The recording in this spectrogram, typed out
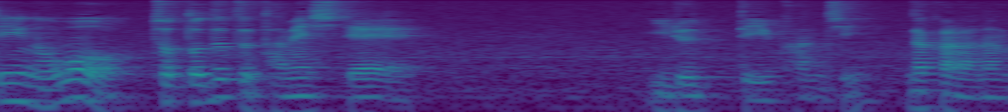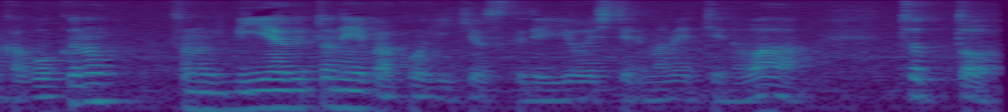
ていうのをちょっとずつ試しているっていう感じ？だからなんか僕のそのビーアグとネイバーコーヒーキオスクで用意してる豆っていうのはちょっと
